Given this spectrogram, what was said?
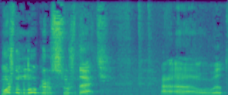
можно много рассуждать. Э, вот.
